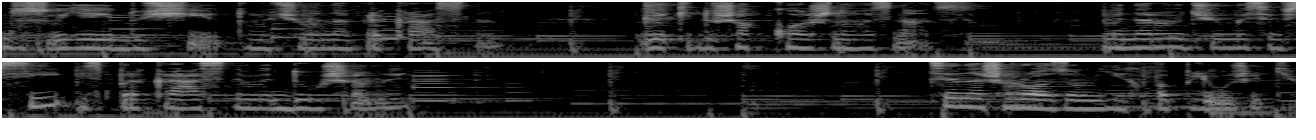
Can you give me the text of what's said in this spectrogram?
до своєї душі, тому що вона прекрасна, як і душа кожного з нас. Ми народжуємося всі із прекрасними душами. Це наш розум їх поплюжить.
